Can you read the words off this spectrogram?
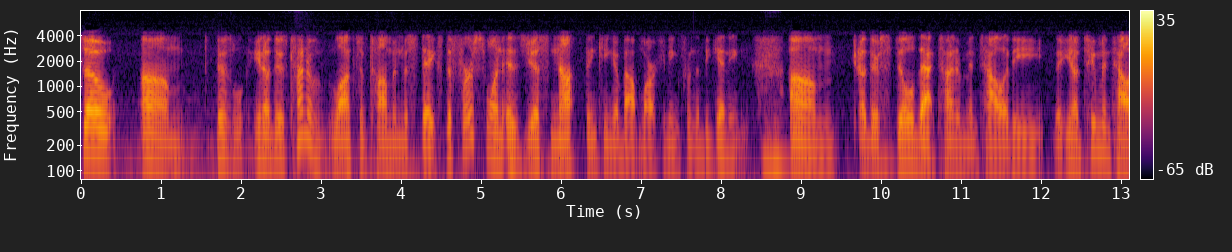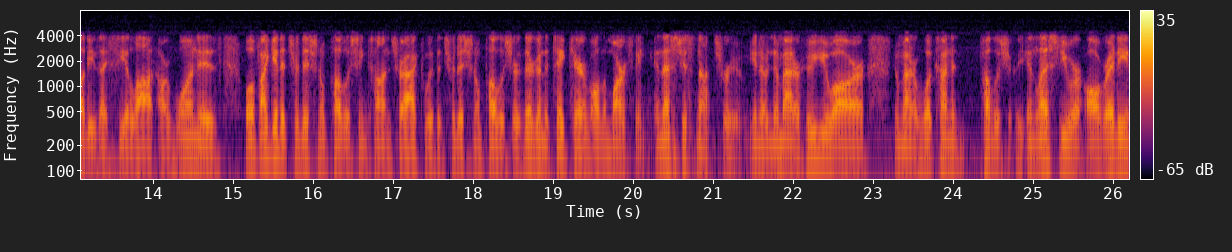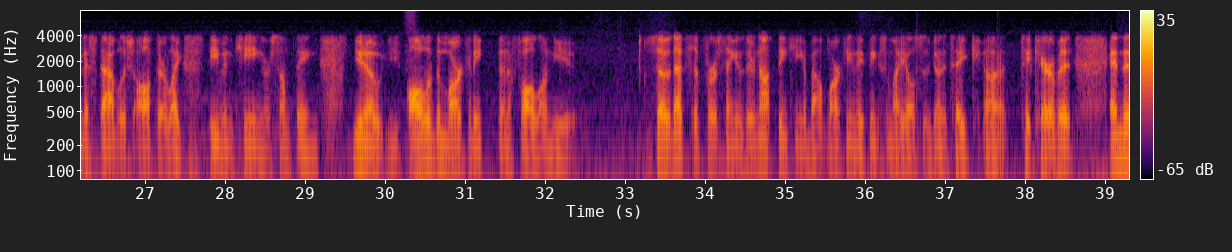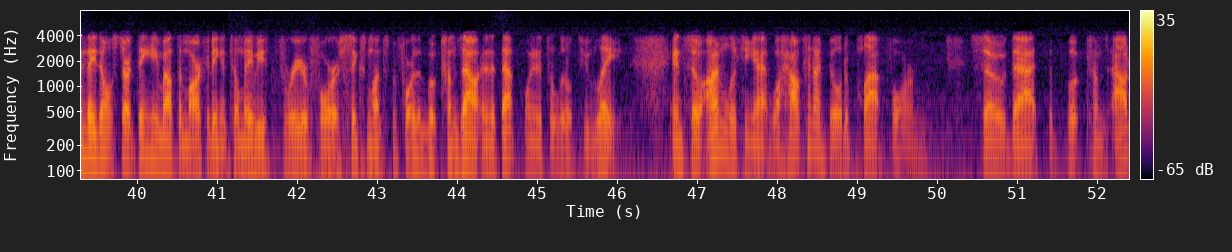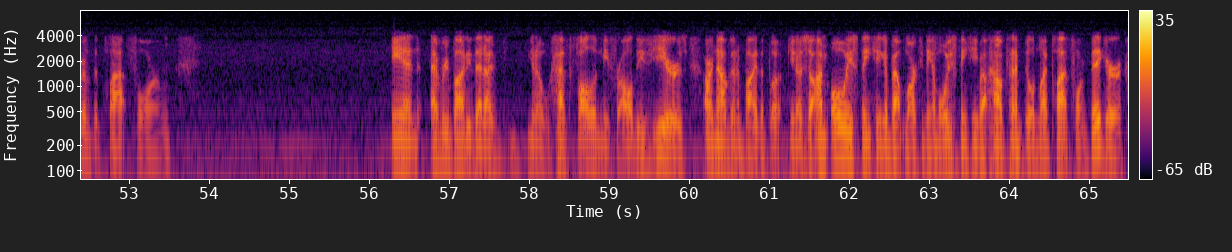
So um, there's you know there's kind of lots of common mistakes. The first one is just not thinking about marketing from the beginning. Mm-hmm. Um, you know there's still that kind of mentality That, you know two mentalities i see a lot are one is well if i get a traditional publishing contract with a traditional publisher they're going to take care of all the marketing and that's just not true. You know no matter who you are no matter what kind of publisher unless you are already an established author like stephen king or something you know all of the marketing is going to fall on you so that's the first thing is they're not thinking about marketing. They think somebody else is going to take uh, take care of it, and then they don't start thinking about the marketing until maybe three or four or six months before the book comes out, and at that point it's a little too late. And so I'm looking at well, how can I build a platform so that the book comes out of the platform and everybody that I've you know have followed me for all these years are now going to buy the book. You know, so I'm always thinking about marketing. I'm always thinking about how can I build my platform bigger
